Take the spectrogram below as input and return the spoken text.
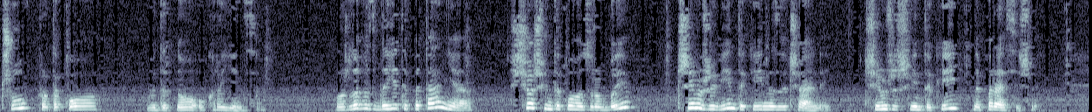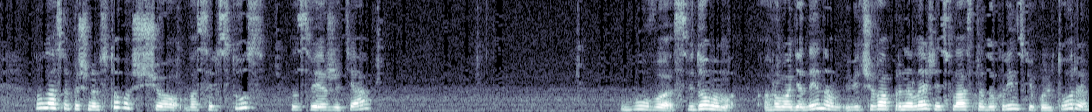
чув про такого видатного українця. Можливо, задаєте питання, що ж він такого зробив, чим же він такий незвичайний, чим же ж він такий непересічний. Ну, власне, почнемо з того, що Василь Стус за своє життя був свідомим громадянином, відчував приналежність власне до української культури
